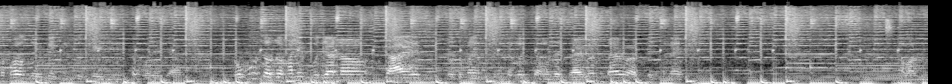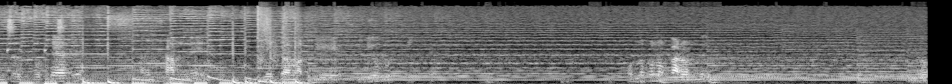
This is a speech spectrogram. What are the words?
কোথাও দেখলে কিন্তু সেই জিনিসটা বোঝা যায়। তবু যতখানি বোঝানো যায়, ততখানি চেষ্টা করছি আমাদের ড্রাইভার সাহেব আর পেছনে আমার মিসেস বসে আছে, আমি সামনে যেহেতু আমাকে ভিডিও করতে অন্য কোনো কারণ নেই। তো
